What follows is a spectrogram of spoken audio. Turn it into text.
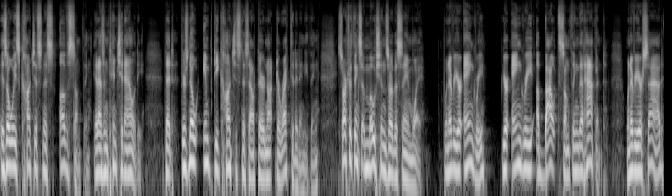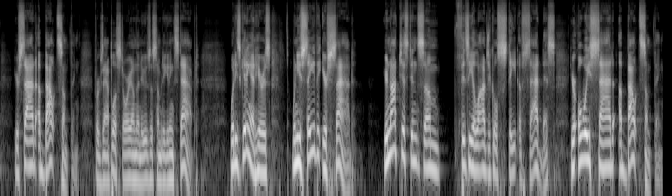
is always consciousness of something, it has intentionality that there's no empty consciousness out there not directed at anything. Sartre thinks emotions are the same way. Whenever you're angry, you're angry about something that happened. Whenever you're sad, you're sad about something. For example, a story on the news of somebody getting stabbed. What he's getting at here is when you say that you're sad, you're not just in some physiological state of sadness. You're always sad about something.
